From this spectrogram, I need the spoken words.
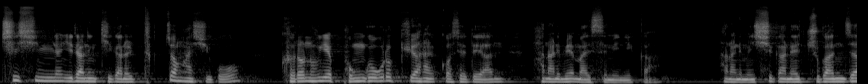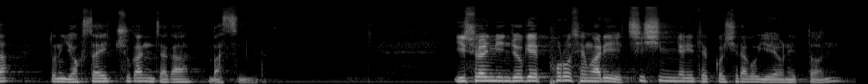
70년이라는 기간을 특정하시고 그런 후에 본국으로 귀환할 것에 대한 하나님의 말씀이니까 하나님은 시간의 주관자 또는 역사의 주관자가 맞습니다. 이스라엘 민족의 포로 생활이 70년이 될 것이라고 예언했던 예,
